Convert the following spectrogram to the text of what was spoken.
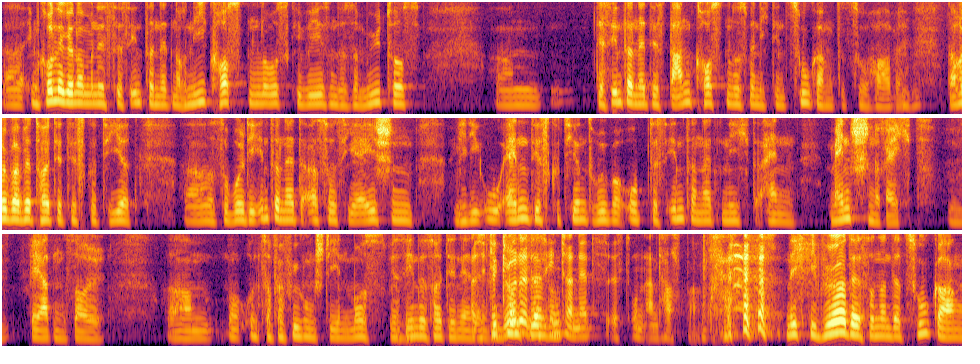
Äh, Im Grunde genommen ist das Internet noch nie kostenlos gewesen, das ist ein Mythos. Ähm, das Internet ist dann kostenlos, wenn ich den Zugang dazu habe. Mhm. Darüber wird heute diskutiert. Äh, sowohl die Internet Association wie die UN diskutieren darüber, ob das Internet nicht ein Menschenrecht werden soll ähm, und zur Verfügung stehen muss. Wir sehen das heute in den also Die Würde des Internets ist unantastbar. Nicht die Würde, sondern der Zugang.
